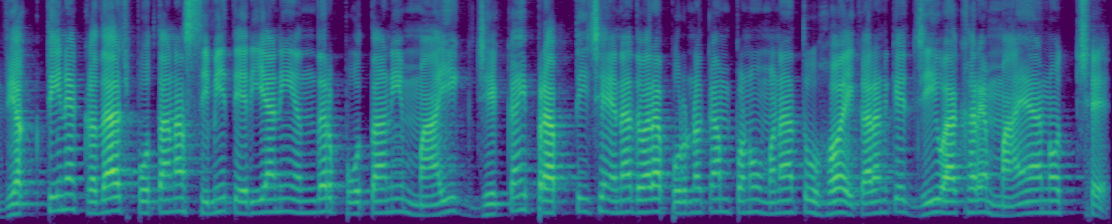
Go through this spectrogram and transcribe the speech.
વ્યક્તિને કદાચ પોતાના સીમિત એરિયાની અંદર પોતાની માયિક જે કંઈ પ્રાપ્તિ છે એના દ્વારા પૂર્ણકામપણું મનાતું હોય, કારણ કે જીવ આખરે માયાનો જ છે.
